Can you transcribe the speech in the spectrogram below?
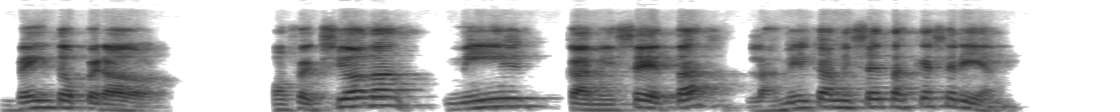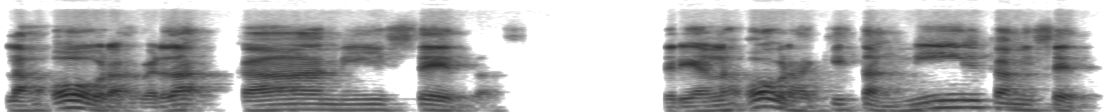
20 operadoras. Confeccionan mil camisetas. Las mil camisetas, ¿qué serían? Las obras, ¿verdad? Camisetas. Serían las obras. Aquí están mil camisetas.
